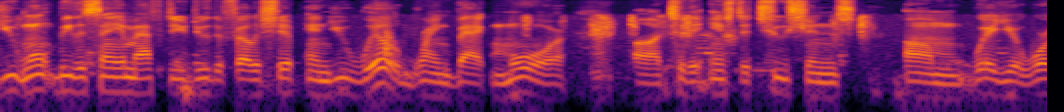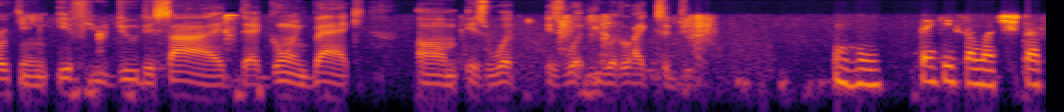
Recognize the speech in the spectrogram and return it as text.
you won't be the same after you do the fellowship and you will bring back more uh, to the institutions um, where you're working if you do decide that going back um, is what is what you would like to do. Mm-hmm. Thank you so much. That's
